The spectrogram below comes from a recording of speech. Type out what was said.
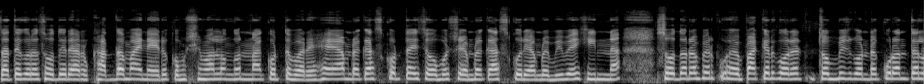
যাতে করে সৌদির আর খাদ্যামায় না এরকম সীমালঙ্ঘন না করতে পারে। হ্যাঁ আমরা কাজ করতে আইছি, অবশ্যই আমরা কাজ করি, আমরা বিবেকহীন না। সৌদি আরবের পাকের ঘরে চব্বিশ ঘণ্টা কোরআন তেল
